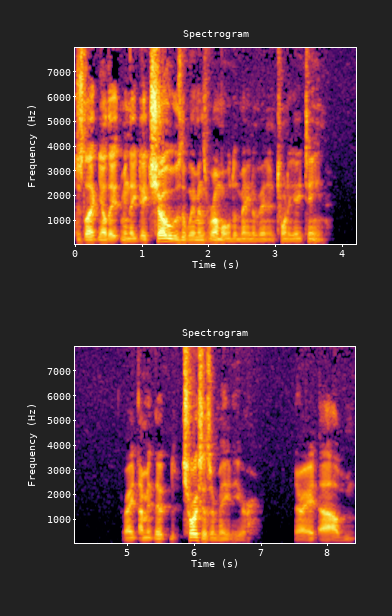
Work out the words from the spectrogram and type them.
Just like you know, they I mean they, they chose the women's Rumble to main event in 2018 right? I mean, the, the choices are made here. All right. Um,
